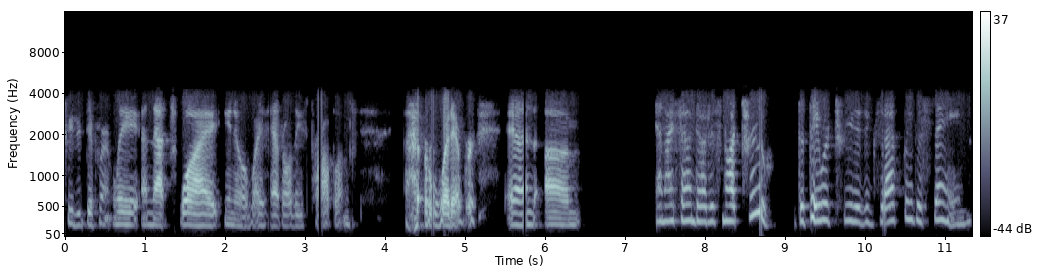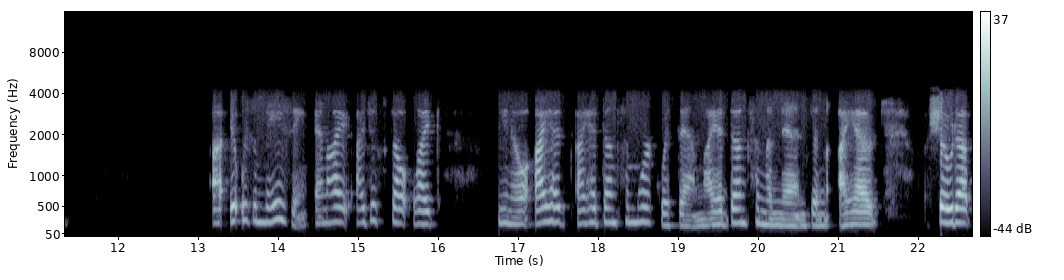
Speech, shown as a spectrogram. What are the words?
treated differently, and that's why you know I had all these problems or whatever. And um, and I found out it's not true that they were treated exactly the same. Uh, it was amazing, and I I just felt like you know I had I had done some work with them. I had done some amends, and I had showed up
